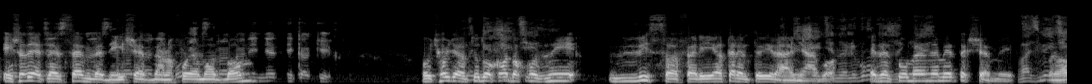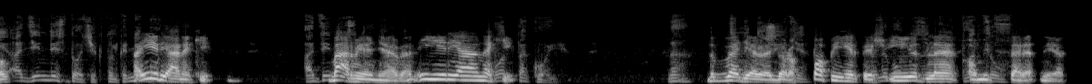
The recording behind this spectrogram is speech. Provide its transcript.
És az egyetlen szenvedés ebben a folyamatban, hogy hogyan tudok adakozni visszafelé a teremtő irányába. Ezen túl nem értek semmit. Hát írjál neki. Bármilyen nyelven. Írjál neki. De vegyél elő egy darab papírt, és írd le, amit szeretnél.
